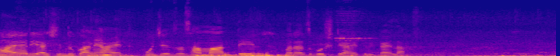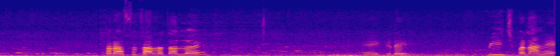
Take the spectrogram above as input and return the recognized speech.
बाहेर ही अशी दुकाने आहेत पूजेचं सामान तेल बऱ्याच गोष्टी आहेत विकायला. तर असं चालत आलो हे इकडे बीच पण आहे.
